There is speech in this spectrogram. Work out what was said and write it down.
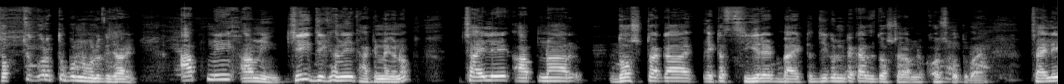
সবচেয়ে গুরুত্বপূর্ণ হলো কি জানেন, আপনি, আমি, যে যেখানেই থাকেন না কেন, চাইলে আপনার দশ টাকা একটা সিগারেট বা একটা যে কোনো একটা কাজে দশ টাকা আপনি খরচ করতে পারেন। চাইলে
